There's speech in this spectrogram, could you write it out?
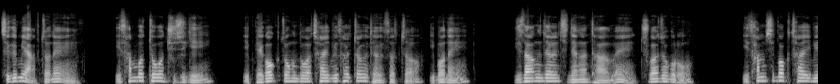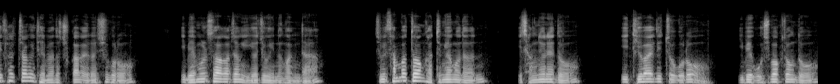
지금 이 앞전에 이 삼부토건 주식이 이 100억 정도가 차입이 설정이 되어 있었죠. 이번에 유상자를 진행한 다음에 추가적으로 이 30억 차입이 설정이 되면서 주가가 이런 식으로 이 매물 소화 과정이 이어지고 있는 겁니다. 지금 삼부토건 같은 경우는 이 작년에도 이 DYD 쪽으로 250억 정도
